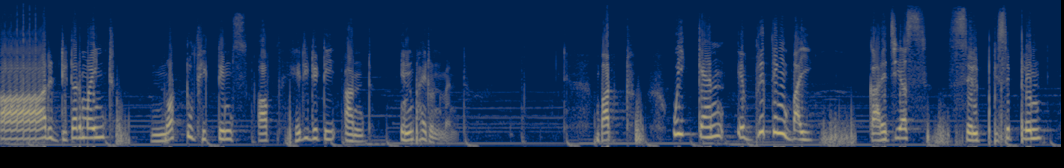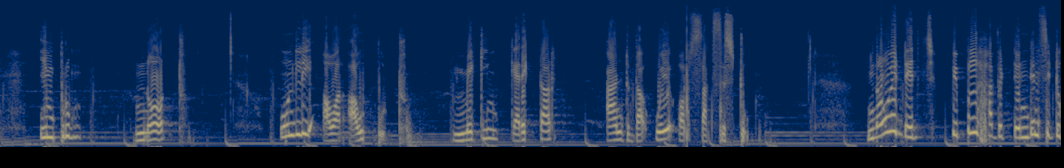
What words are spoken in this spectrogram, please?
are determined not to victims of heredity and environment. But we can everything by courageous self-discipline improve not only our output making character and the way of success too nowadays people have a tendency to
